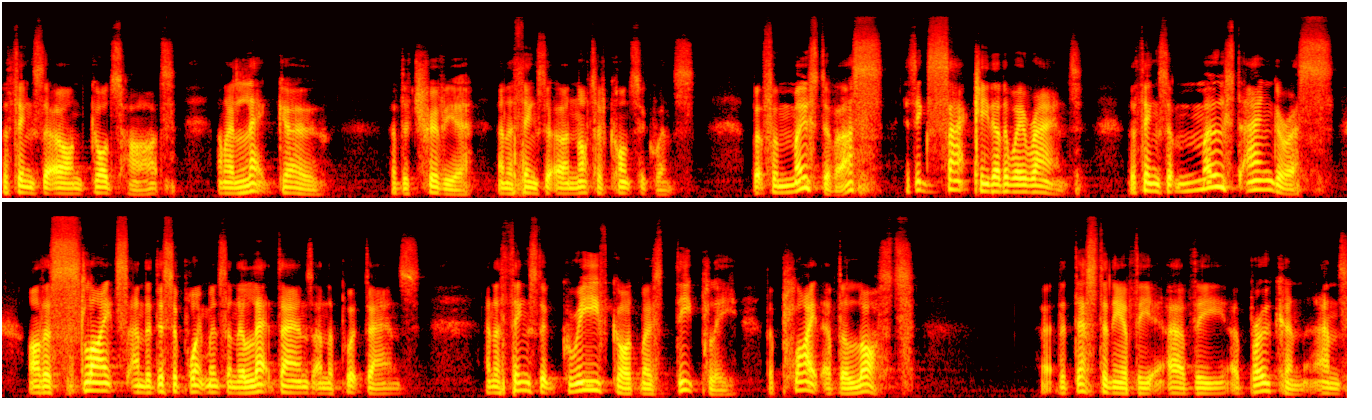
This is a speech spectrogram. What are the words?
the things that are on God's heart, and I let go of the trivia and the things that are not of consequence. But for most of us, it's exactly the other way around. The things that most anger us are the slights and the disappointments and the letdowns and the putdowns. And the things that grieve God most deeply, the plight of the lost, uh, the destiny of the, of the uh, broken and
